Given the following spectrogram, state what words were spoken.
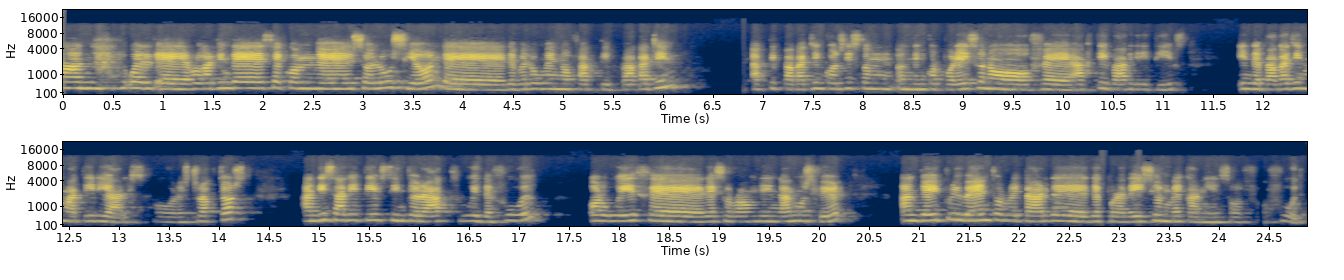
And well, eh, regarding the second eh, solution, the development of active packaging. Active packaging consists on, on the incorporation of eh, active additives in the packaging materials or structures. And these additives interact with the food or with uh, the surrounding atmosphere, and they prevent or retard the degradation mechanisms of, of food,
